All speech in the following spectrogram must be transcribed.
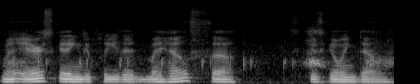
my air's getting depleted. My health uh, is going down.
